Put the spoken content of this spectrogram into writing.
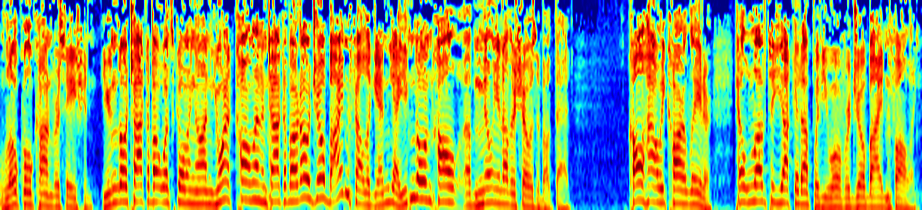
local conversation. You can go talk about what's going on. You want to call in and talk about, oh, Joe Biden fell again. Yeah, you can go and call a million other shows about that. Call Howie Carr later. He'll love to yuck it up with you over Joe Biden falling.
